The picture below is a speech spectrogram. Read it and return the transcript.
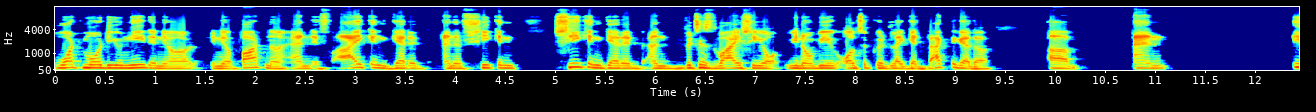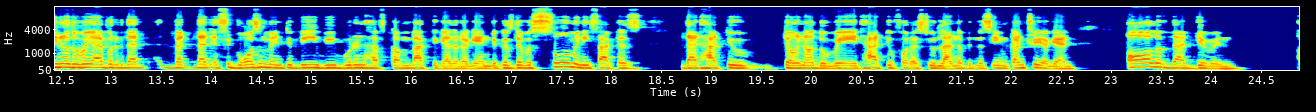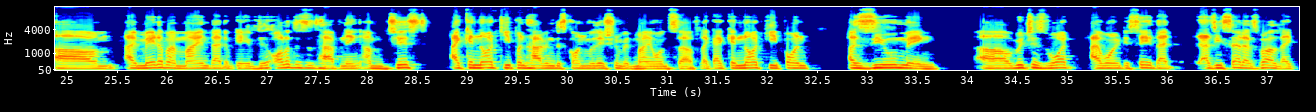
what more do you need in your in your partner and if i can get it and if she can she can get it and which is why she you know we also could like get back together um, and you know the way i put it that but that if it wasn't meant to be we wouldn't have come back together again because there were so many factors that had to turn out the way it had to for us to land up in the same country again all of that given um, i made up my mind that okay if this, all of this is happening i'm just i cannot keep on having this conversation with my own self like i cannot keep on assuming uh, which is what I wanted to say that, as you said as well, like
